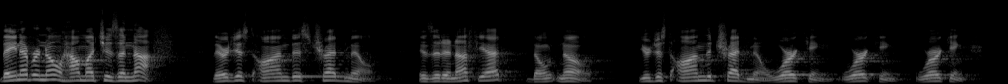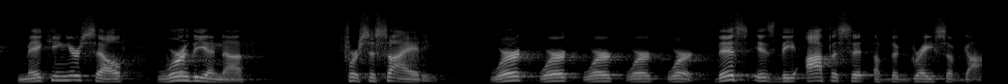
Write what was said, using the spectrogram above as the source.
They never know how much is enough. They're just on this treadmill. Is it enough yet? Don't know. You're just on the treadmill, working, working, working, making yourself worthy enough for society. Work, work, work, work, work. This is the opposite of the grace of God.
